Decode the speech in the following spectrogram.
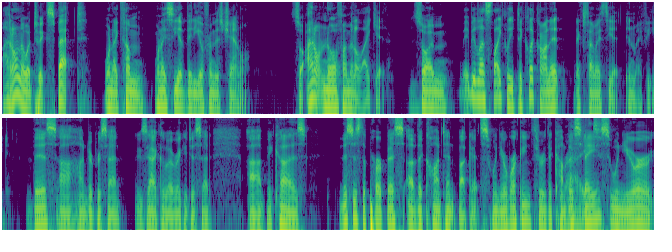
I don't know what to expect when I come, when I see a video from this channel. So I don't know if I'm going to like it. So I'm maybe less likely to click on it next time I see it in my feed. This uh, 100%, exactly what Ricky just said, uh, because this is the purpose of the content buckets. When you're working through the compass right. phase, when you're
